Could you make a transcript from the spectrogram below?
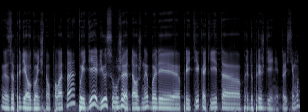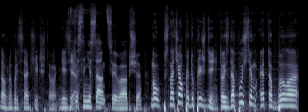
за пределы гоночного полотна, по идее, Льюису уже должны были прийти какие-то предупреждения. То есть ему должны были сообщить, что нельзя. Если не санкции вообще. Ну, сначала предупреждение. То есть, допустим, это было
